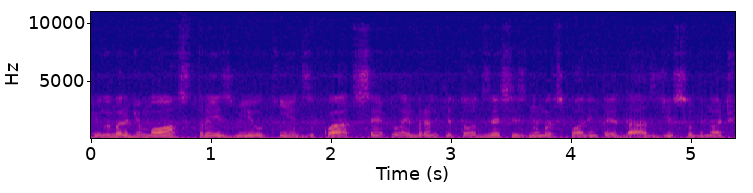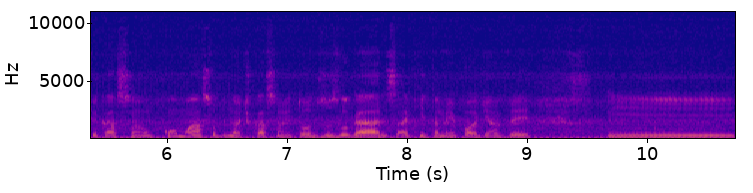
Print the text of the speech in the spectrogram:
E o número de mortes, 3.504, sempre lembrando que todos esses números podem ter dados de subnotificação. Como há subnotificação em todos os lugares, aqui também pode haver. E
